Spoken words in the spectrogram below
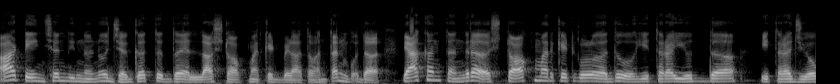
ಆ ಟೆನ್ಷನ್ದಿಂದನೂ ಜಗತ್ತದ ಎಲ್ಲ ಸ್ಟಾಕ್ ಮಾರ್ಕೆಟ್ ಬೀಳತ್ತವ ಅಂತ ಅನ್ಬೋದು. ಯಾಕಂತಂದ್ರೆ ಸ್ಟಾಕ್ ಮಾರ್ಕೆಟ್ಗಳು ಅದು ಈ ಥರ ಯುದ್ಧ, ಈ ಥರ ಜಿಯೋ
